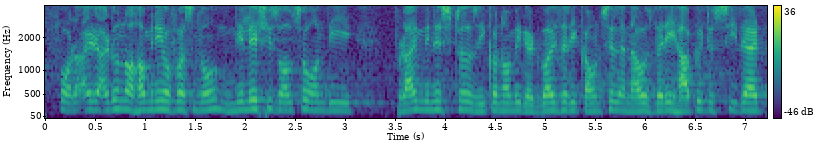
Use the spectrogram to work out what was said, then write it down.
for I, I, don't know how many of us know, Nilesh is also on the Prime Minister's Economic Advisory Council, and I was very happy to see that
